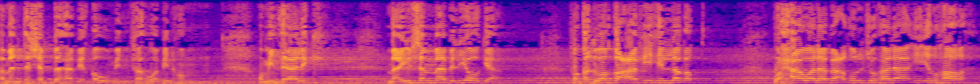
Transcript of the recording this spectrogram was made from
فمن تشبه بقوم فهو منهم. ومن ذلك ما يسمى باليوغا فقد وقع فيه اللغط وحاول بعض الجهلاء إظهاره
